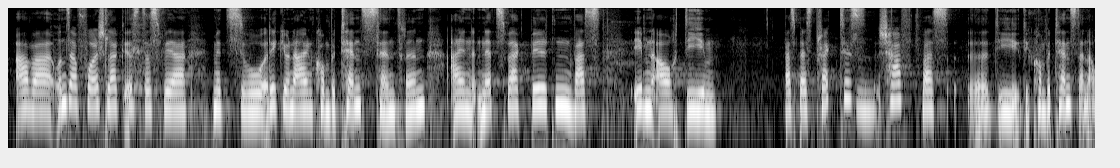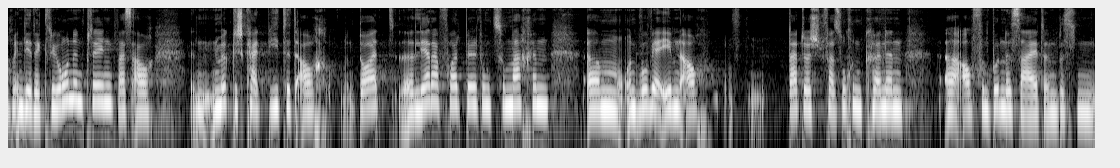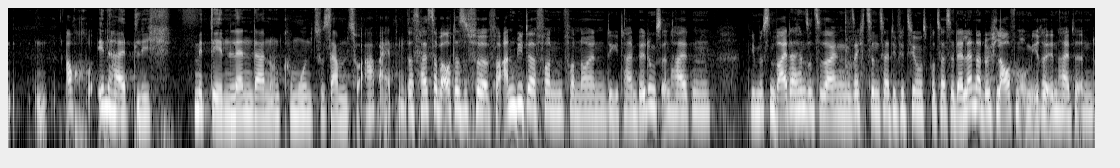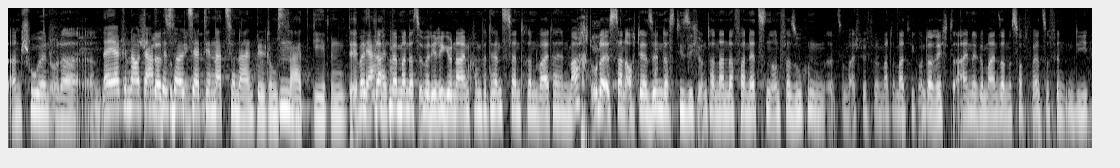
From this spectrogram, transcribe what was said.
aber unser Vorschlag ist, dass wir mit so regionalen Kompetenzzentren ein Netzwerk bilden, was eben auch die was Best Practice mhm. schafft, was äh, die, die Kompetenz dann auch in die Regionen bringt, was auch eine Möglichkeit bietet, auch dort äh, Lehrerfortbildung zu machen ähm, und wo wir eben auch dadurch versuchen können, äh, auch von Bundesseite ein bisschen auch inhaltlich mit den Ländern und Kommunen zusammenzuarbeiten. Das heißt aber auch, dass es für, für Anbieter von, von neuen digitalen Bildungsinhalten die müssen weiterhin sozusagen 16 Zertifizierungsprozesse der Länder durchlaufen, um ihre Inhalte in, an Schulen oder äh, Naja, genau Schüler dafür soll es ja den Nationalen Bildungsrat hm. geben. Weil Sie sagten, halt wenn man das über die regionalen Kompetenzzentren weiterhin macht, oder ist dann auch der Sinn, dass die sich untereinander vernetzen und versuchen, äh, zum Beispiel für Mathematikunterricht eine gemeinsame Software zu finden, die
